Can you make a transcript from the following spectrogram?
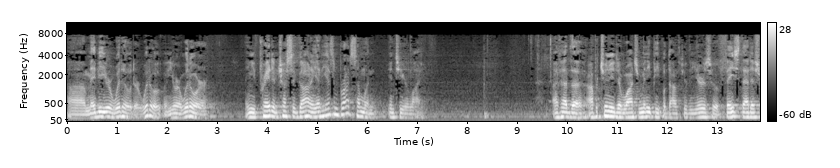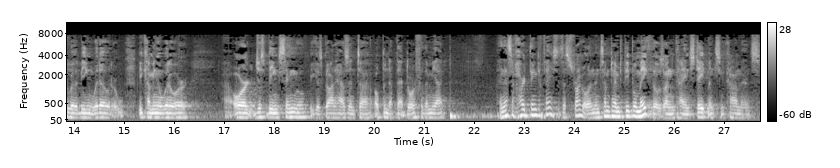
Uh, maybe you're widowed or widow, you're a widower and you've prayed and trusted God and yet He hasn't brought someone into your life. I've had the opportunity to watch many people down through the years who have faced that issue, whether being widowed or becoming a widower, uh, or just being single because God hasn't uh, opened up that door for them yet. And that's a hard thing to face. It's a struggle. And then sometimes people make those unkind statements and comments.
